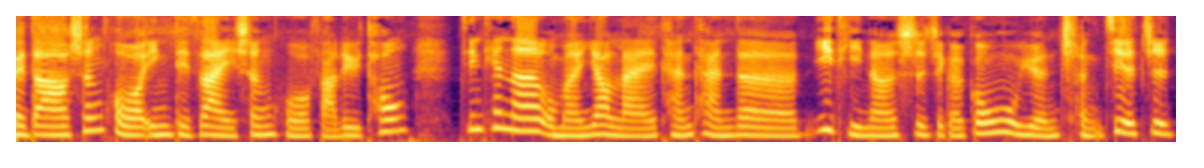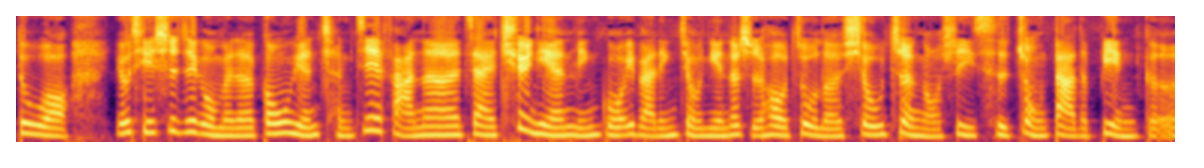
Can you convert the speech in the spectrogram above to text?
回到生活 in design 生活法律通。今天呢，我们要来谈谈的议题呢是这个公务员惩戒制度哦，尤其是这个我们的公务员惩戒法呢，在去年民国一百零九年的时候做了修正哦，是一次重大的变革。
